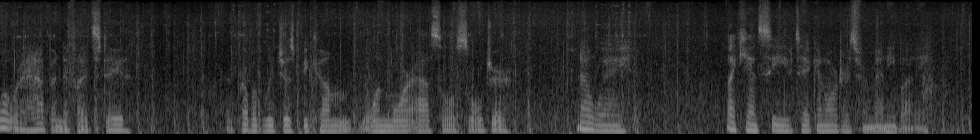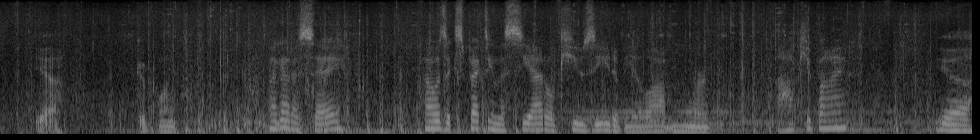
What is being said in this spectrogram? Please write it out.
What would have happened if I'd stayed? I'd probably just become one more asshole soldier. No way. I can't see you taking orders from anybody. Yeah, good point. I gotta say, I was expecting the Seattle QZ to be a lot more occupied. Yeah.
